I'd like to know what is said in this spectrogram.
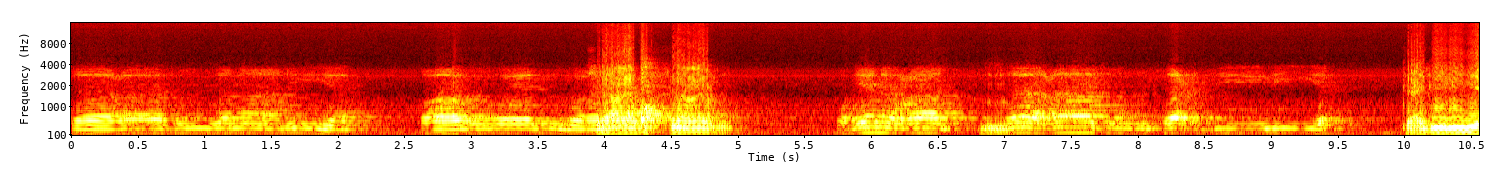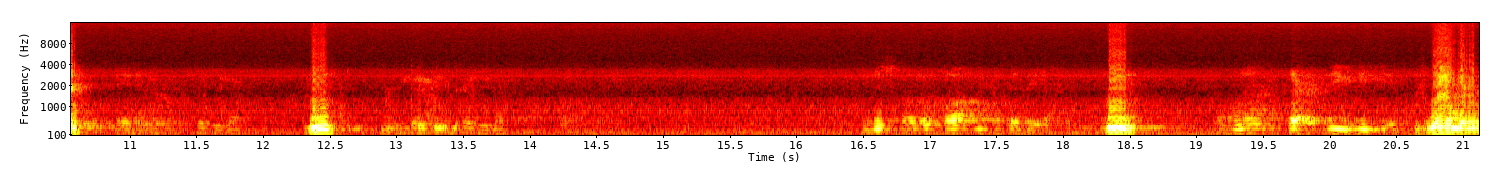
وساعات زمانية قالوا ويدل على ساعات ساعات وهي نوعان. ساعات تعديلية تعديلية؟ النسخة الأخرى معتدلة. وهنا تعديلية إيش معنى؟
